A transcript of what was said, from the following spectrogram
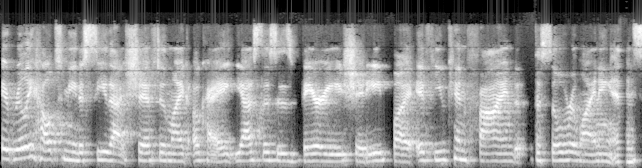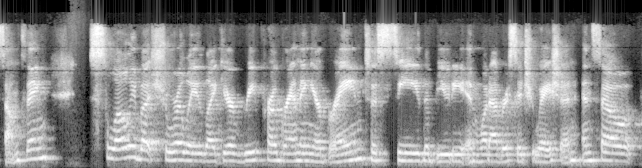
it really helped me to see that shift and like, okay, yes, this is very shitty, but if you can find the silver lining in something, slowly but surely, like you're reprogramming your brain to see the beauty in whatever situation. And so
